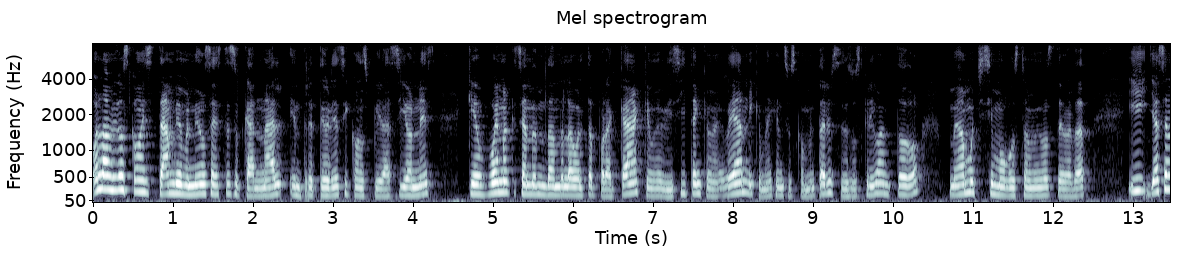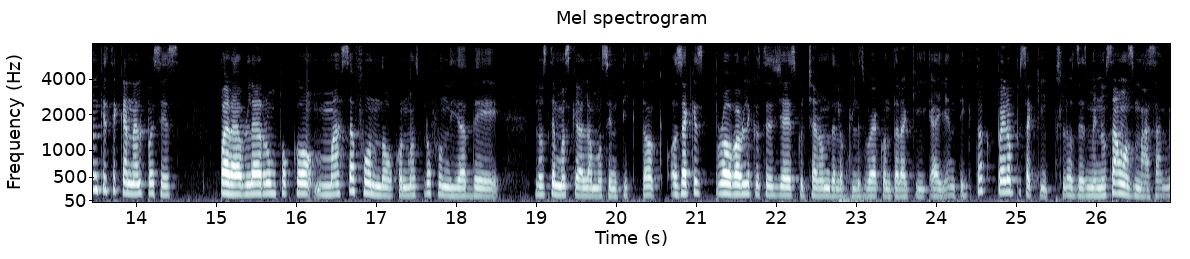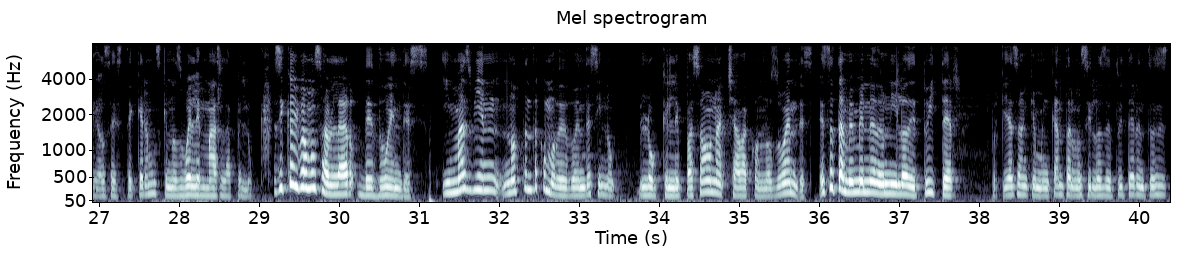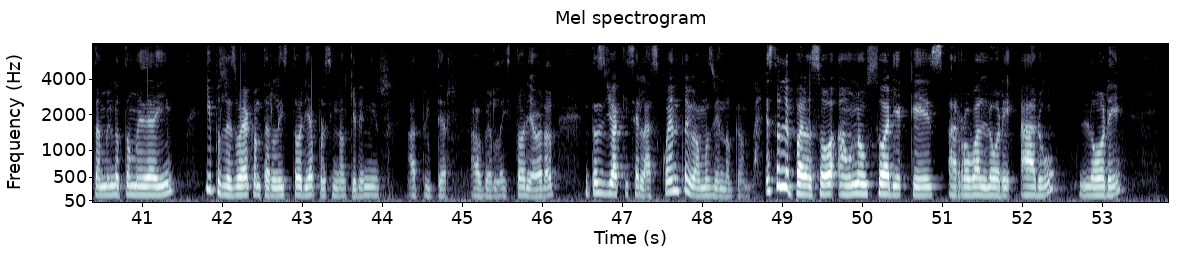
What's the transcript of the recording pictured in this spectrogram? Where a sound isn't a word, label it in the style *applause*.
Hola amigos, ¿cómo están? Bienvenidos a este su canal entre teorías y conspiraciones. Qué bueno que se anden dando la vuelta por acá, que me visiten, que me vean y que me dejen sus comentarios, se suscriban, todo. Me da muchísimo gusto amigos, de verdad. Y ya saben que este canal pues es para hablar un poco más a fondo, con más profundidad de los temas que hablamos en TikTok. O sea que es probable que ustedes ya escucharon de lo que les voy a contar aquí ahí en TikTok, pero pues aquí pues, los desmenuzamos más, amigos. Este, queremos que nos huele más la peluca. Así que hoy vamos a hablar de duendes y más bien no tanto como de duendes, sino lo que le pasó a una chava con los duendes. Esto también viene de un hilo de Twitter, porque ya saben que me encantan los hilos de Twitter, entonces también lo tomé de ahí. Y pues les voy a contar la historia por si no quieren ir a Twitter a ver la historia, ¿verdad? Entonces yo aquí se las cuento y vamos viendo qué onda. Esto le pasó a una usuaria que es arroba lorearu, lore.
